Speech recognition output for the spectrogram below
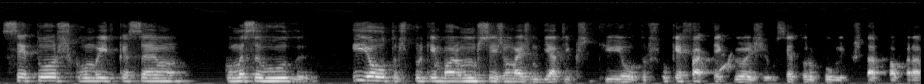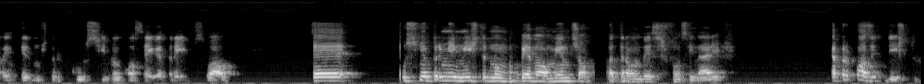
setores como a educação, como a saúde e outros, porque embora uns sejam mais mediáticos que outros, o que é facto é que hoje o setor público está pauperado em termos de recursos e não consegue atrair pessoal. Uh, o Sr. Primeiro-Ministro não pede aumentos ao patrão desses funcionários? A propósito disto,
